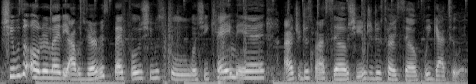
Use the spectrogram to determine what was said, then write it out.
She was an older lady. I was very respectful. She was cool. When she came in, I introduced myself. She introduced herself. We got to it.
